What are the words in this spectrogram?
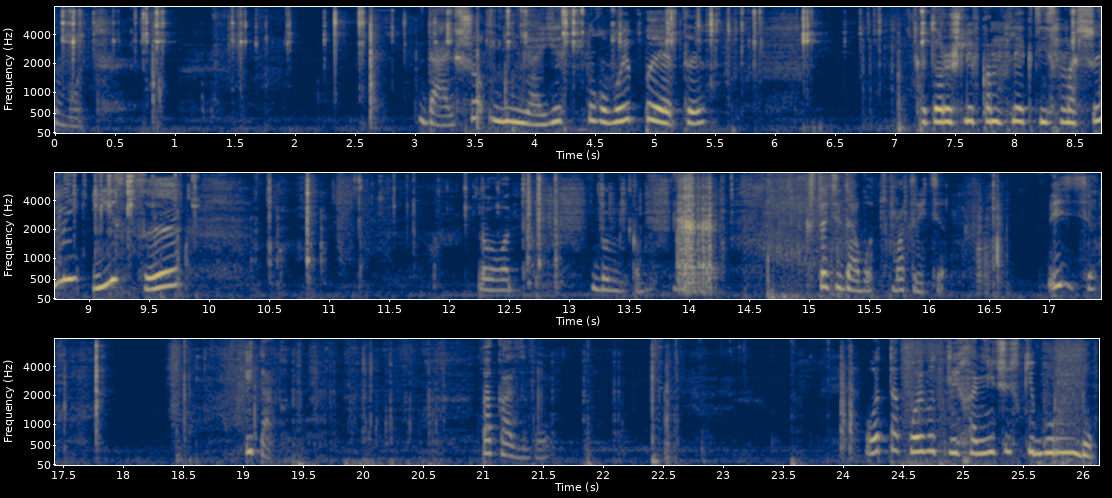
Вот. Дальше у меня есть новые пэты, которые шли в комплекте с машиной и с вот домиком. Кстати, да, вот, смотрите. Видите? Итак, показываю. Вот такой вот механический бурундук.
